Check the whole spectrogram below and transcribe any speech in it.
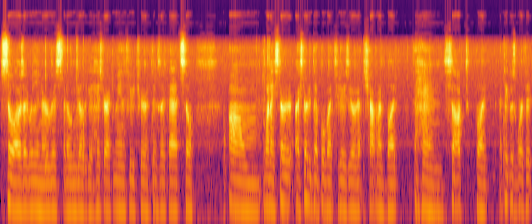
So I was like really nervous that I wouldn't be able to get a hysterectomy in the future and things like that. So um, when I started I started Depo about two days ago. I got the shot in my butt and sucked, but I think it was worth it.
